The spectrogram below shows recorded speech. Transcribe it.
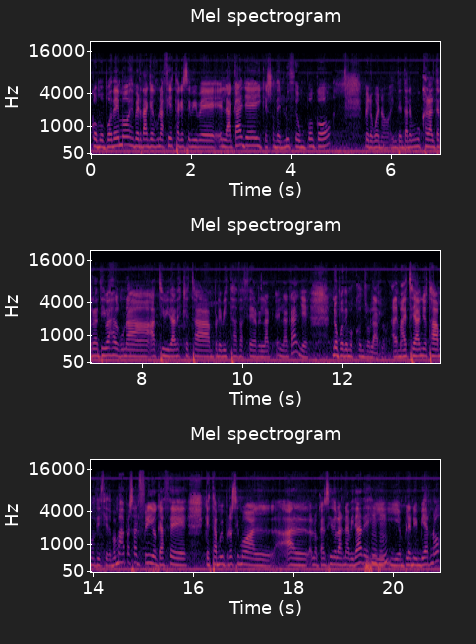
como podemos. Es verdad que es una fiesta que se vive en la calle y que eso desluce un poco. Pero bueno, intentaremos buscar alternativas a algunas actividades que están previstas de hacer en la, en la calle. No podemos controlarlo. Además, este año estábamos diciendo, vamos a pasar frío, que hace que está muy próximo al, al- a lo que han sido las Navidades y, y en pleno invierno,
